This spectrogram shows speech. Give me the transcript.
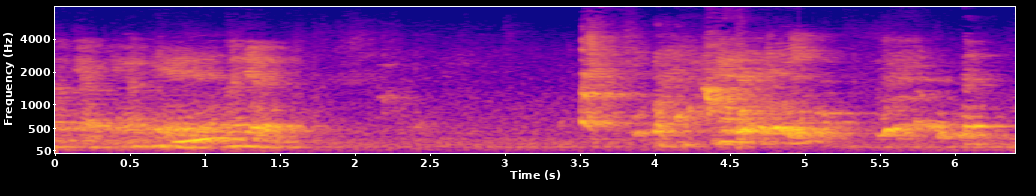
Oke, oke, oke. Lanjut.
